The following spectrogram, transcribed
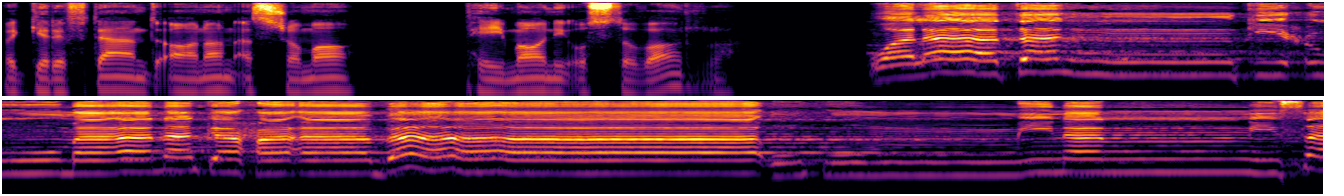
و گرفتند آنان از شما پیمانی استوار را. ولا تنكحوا ما نكح آباؤكم من النساء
